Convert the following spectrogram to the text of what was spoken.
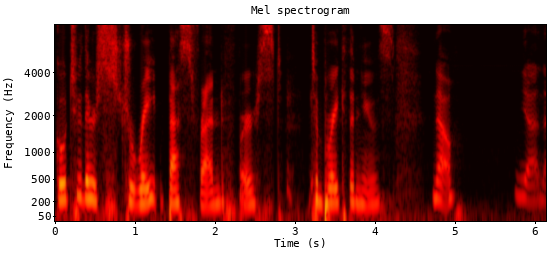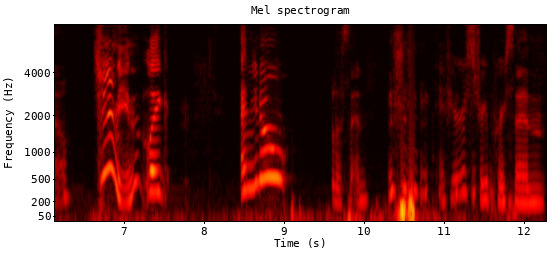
go to their straight best friend first to break the news? No. Yeah, no. Do you mean like and you know listen if you're a straight person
